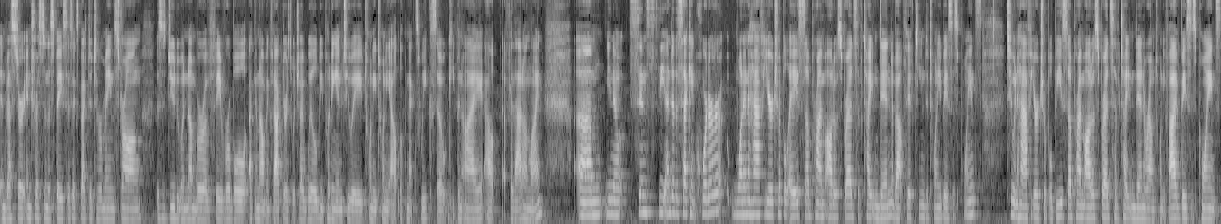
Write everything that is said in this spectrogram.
Investor interest in the space is expected to remain strong. This is due to a number of favorable economic factors, which I will be putting into a 2020 outlook next week, so keep an eye out for that online. Um, you know, since the end of the second quarter, one and a half year AAA subprime auto spreads have tightened in about 15 to 20 basis points. Two and a half year triple B subprime auto spreads have tightened in around 25 basis points.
